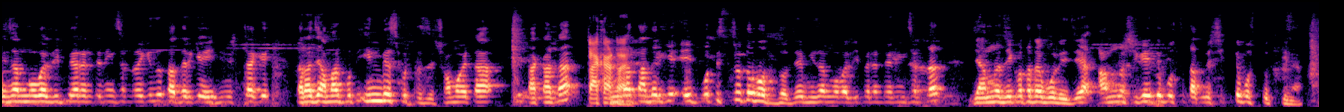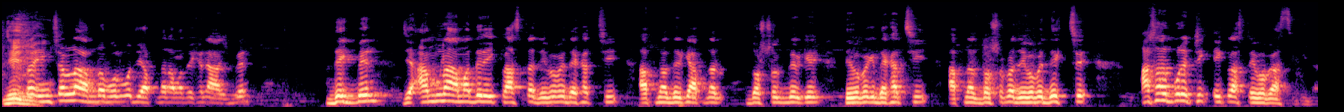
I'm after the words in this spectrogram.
Mizan mobile repair and training সেন্টারে কিন্তু তাদেরকে এই জিনিসটাকে তারা যে আমার প্রতি ইনভেস্ট করতেছে সময়টা টাকাটা টাকাটা। আমরা তাদেরকে এই প্রতিশ্রুতবদ্ধ যে Mizan mobile repair and training center যে আমরা যে কথাটা বলি যে আমরা শিখাইতে প্রস্তুত আপনি শিখতে প্রস্তুত কিনা। ইনশাল্লাহ আমরা বলব যে আপনারা আমাদের এখানে আসবেন দেখবেন যে আমরা আমাদের এই ক্লাসটা যেভাবে দেখাচ্ছি আপনাদেরকে আপনার দর্শকদেরকে যেভাবে দেখাচ্ছি আপনার দর্শকরা যেভাবে দেখছে আসার পরে ঠিক এই ক্লাসটা এভাবে আসছে কিনা।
